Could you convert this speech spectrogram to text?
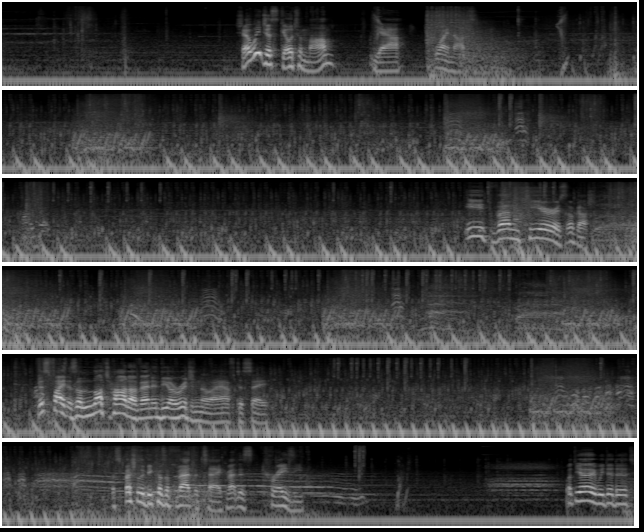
Shall we just go to mom? Yeah, why not? Eat them tears! Oh gosh. This fight is a lot harder than in the original, I have to say. Especially because of that attack. That is crazy. But yay, we did it.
